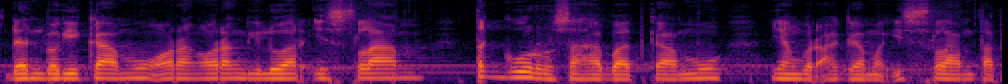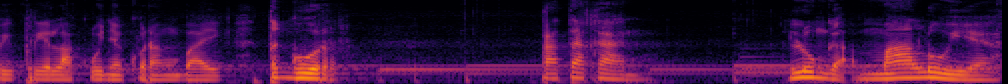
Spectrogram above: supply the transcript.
Dan bagi kamu orang-orang di luar Islam, tegur sahabat kamu yang beragama Islam tapi perilakunya kurang baik. Tegur. Katakan, Lu nggak malu ya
